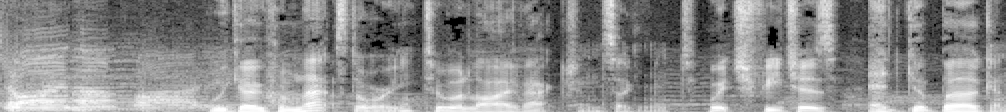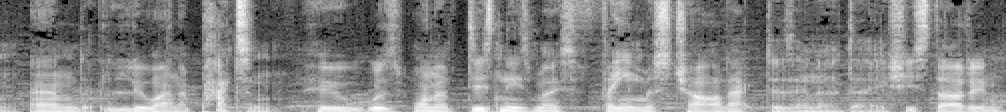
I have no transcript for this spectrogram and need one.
Join the party. We go from that story to a live action segment, which features Edgar Bergen and Luana Patten, who was one of Disney's most famous child actors in her day. She starred in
